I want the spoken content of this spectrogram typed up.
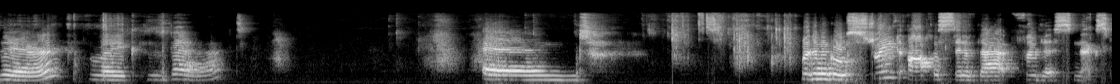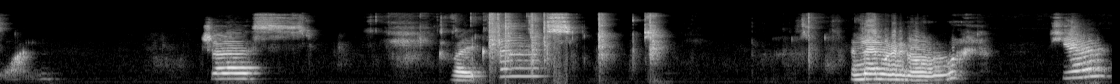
there like that. And we're going to go straight opposite of that for this next one. Just like that. And then we're going to go here,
